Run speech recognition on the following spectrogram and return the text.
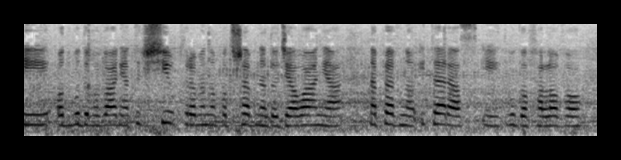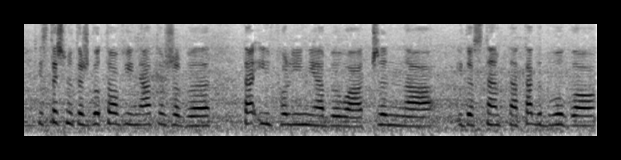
i odbudowywania tych sił, które będą potrzebne do działania na pewno i teraz, i długofalowo. Jesteśmy też gotowi na to, żeby ta infolinia była czynna i dostępna tak długo,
